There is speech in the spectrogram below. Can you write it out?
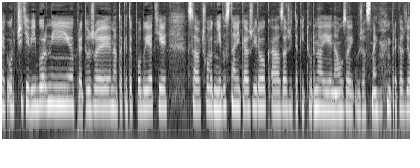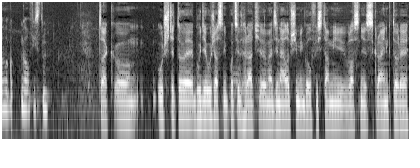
Tak určite výborný, pretože na takéto podujatie sa človek nedostane každý rok a zažiť taký turnaj je naozaj úžasné pre každého golfistu. Tak um, určite to je, bude úžasný pocit hrať e, medzi najlepšími golfistami vlastne z krajín, ktoré e,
